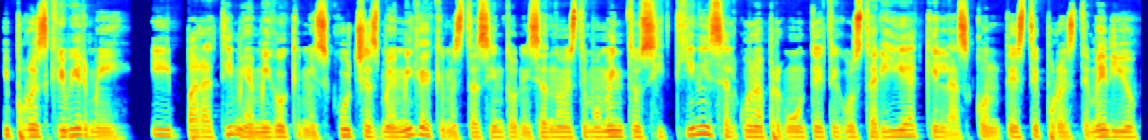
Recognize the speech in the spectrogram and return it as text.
y por escribirme. Y para ti, mi amigo que me escuchas, mi amiga que me está sintonizando en este momento, si tienes alguna pregunta y te gustaría que las conteste por este medio,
